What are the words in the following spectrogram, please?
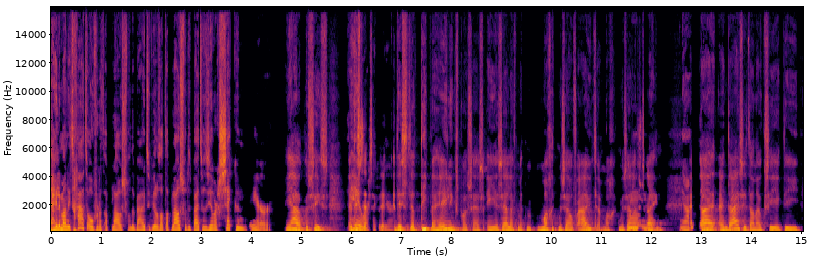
helemaal niet gaat over dat applaus van de buitenwereld. Dat applaus van de buitenwereld is heel erg secundair. Ja, precies. Het is, het is dat diepe helingsproces in jezelf met mag ik mezelf uiten, mag ik mezelf mm. zijn. Ja. En, daar, en daar zit dan ook, zie ik die,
